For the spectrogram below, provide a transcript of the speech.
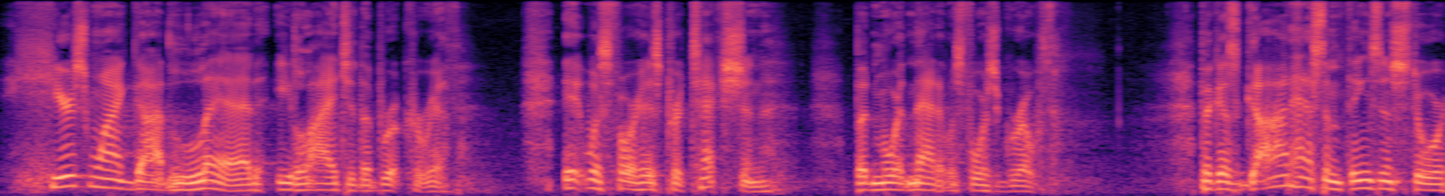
Here's why God led Elijah to the Brook Kerith. It was for his protection, but more than that, it was for his growth because God has some things in store.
